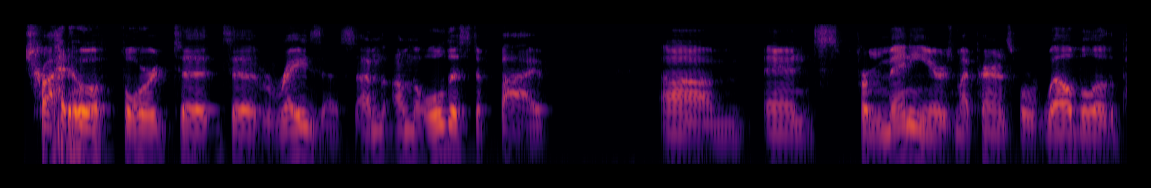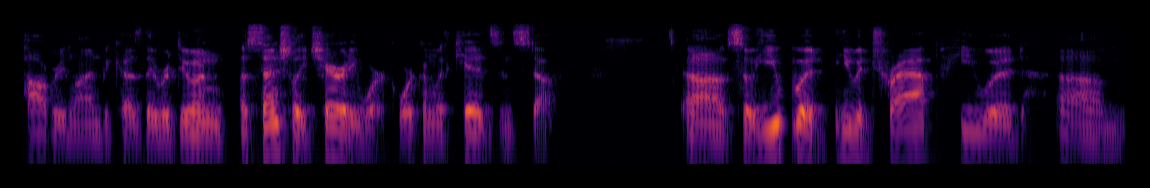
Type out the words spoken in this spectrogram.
try to afford to to raise us I'm I'm the oldest of five um, and for many years, my parents were well below the poverty line because they were doing essentially charity work, working with kids and stuff. Uh, so he would he would trap, he would um,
